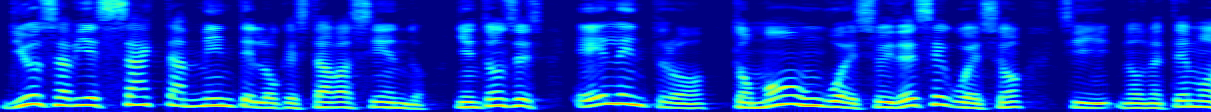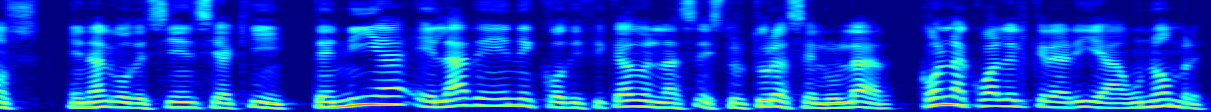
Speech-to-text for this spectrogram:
Dios sabía exactamente lo que estaba haciendo. Y entonces Él entró, tomó un hueso y de ese hueso, si nos metemos en algo de ciencia aquí, tenía el ADN codificado en la estructura celular con la cual Él crearía un hombre.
